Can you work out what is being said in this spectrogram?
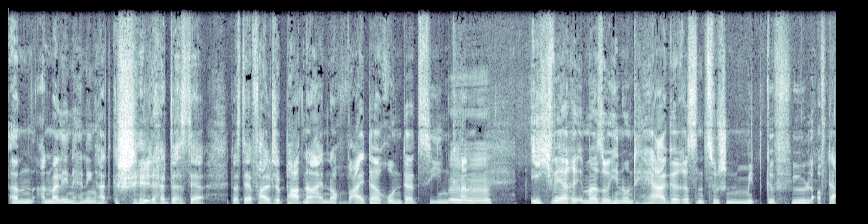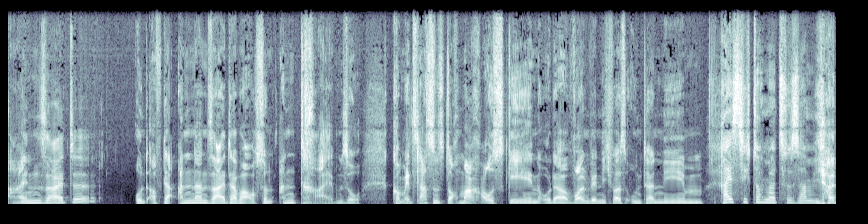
Ähm, Ann-Marlene Henning hat geschildert, dass der, dass der falsche Partner einen noch weiter runterziehen kann. Mhm. Ich wäre immer so hin und her gerissen zwischen Mitgefühl auf der einen Seite und auf der anderen Seite aber auch so ein Antreiben, so, komm, jetzt lass uns doch mal rausgehen oder wollen wir nicht was unternehmen? Reiß dich doch mal zusammen. Ja,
